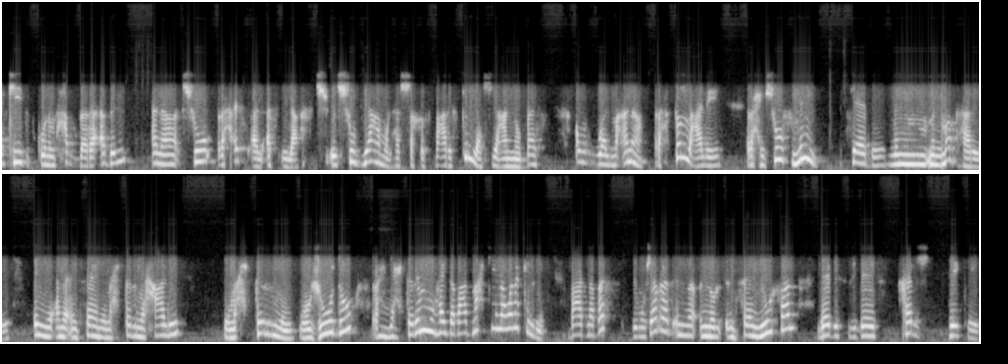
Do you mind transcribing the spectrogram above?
أكيد بكون محضرة قبل أنا شو رح أسأل أسئلة. شو بيعمل هالشخص؟ بعرف كل شيء عنه بس أول ما أنا رح طل عليه رح يشوف من ثيابي من من مظهري إني أنا إنسانة محترمة حالي ومحترمه وجوده رح يحترمني. هيدا بعد ما حكينا ولا كلمة. بعدنا بس بمجرد انه إنه الإنسان يوصل لابس لباس خرج هيك آه،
